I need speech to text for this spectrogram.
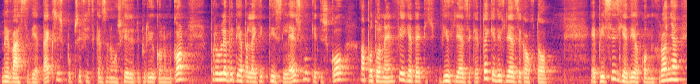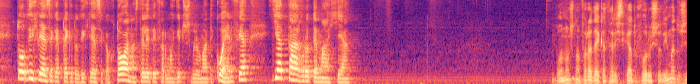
Με βάση διατάξεις που ψηφίστηκαν σε νομοσχέδιο του Υπουργείου Οικονομικών, προβλέπεται η απαλλαγή της ΛΕΣΒΟΥ και της ΚΟ από τον ΕΝΦΙΑ για τα έτη 2017 και 2018. Επίσης, για δύο ακόμη χρόνια, το 2017 και το 2018, αναστέλλεται η εφαρμογή του συμπληρωματικού ένφια για τα αγροτεμάχια. Λοιπόν, όσον αφορά τα εκαθαριστικά του φόρου εισοδήματος,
